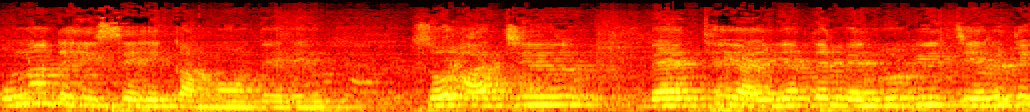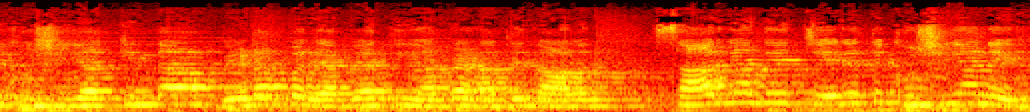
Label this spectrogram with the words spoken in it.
ਉਹਨਾਂ ਦੇ ਹਿੱਸੇ ਇਹ ਕੰਮ ਆਉਂਦੇ ਨੇ। ਸੋ ਅੱਜ ਮੈਂ ਇੱਥੇ ਆਈ ਹਾਂ ਤੇ ਮੈਨੂੰ ਵੀ ਚਿਹਰੇ ਤੇ ਖੁਸ਼ੀ ਆ, ਕਿੰਨਾ ਵਿਹੜਾ ਭਰਿਆ ਪਿਆ ਧੀਆਂ ਭੈਣਾਂ ਦੇ ਨਾਲ। ਸਾਰਿਆਂ ਦੇ ਚਿਹਰੇ ਤੇ ਖੁਸ਼ੀਆਂ ਨੇ।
